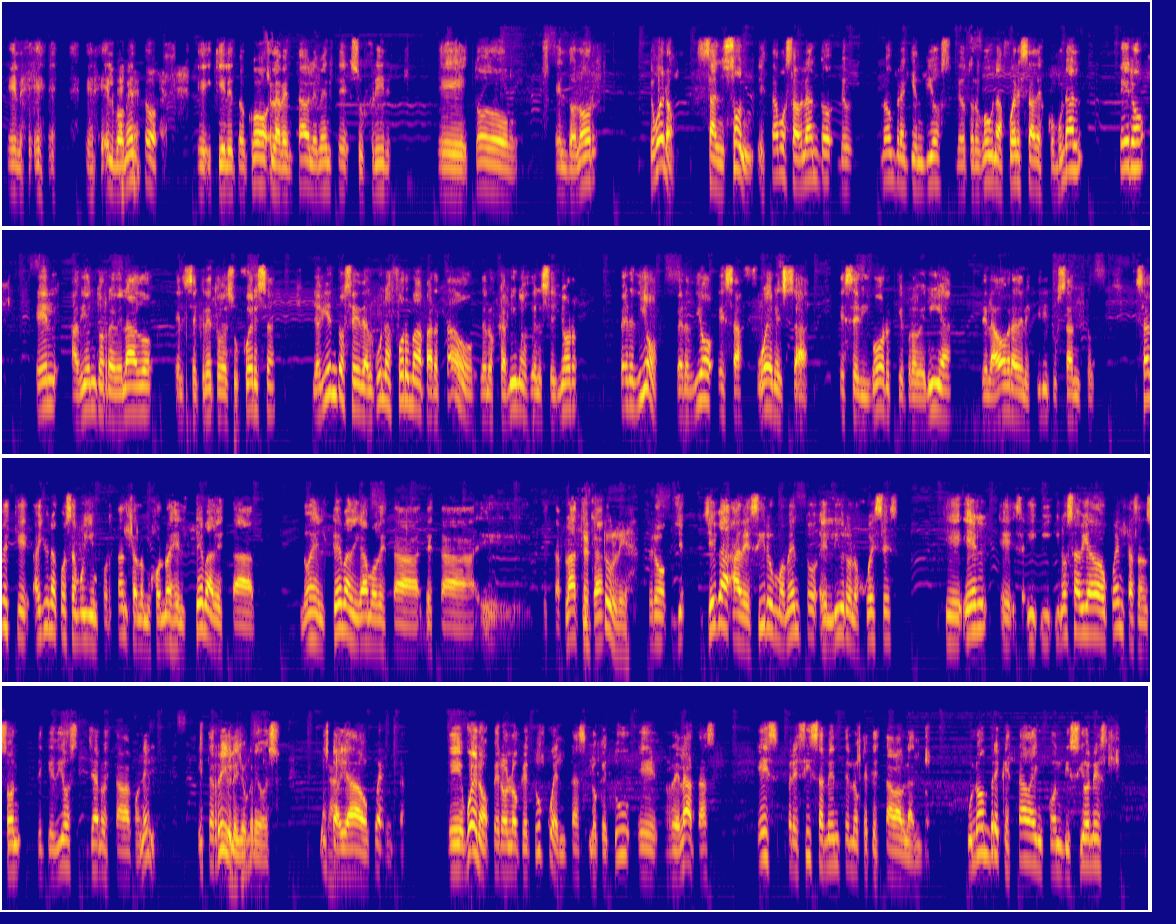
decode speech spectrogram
el, el momento que le tocó lamentablemente sufrir eh, todo el dolor. Que bueno, Sansón, estamos hablando de un hombre a quien Dios le otorgó una fuerza descomunal, pero él, habiendo revelado el secreto de su fuerza y habiéndose de alguna forma apartado de los caminos del Señor, perdió, perdió esa fuerza, ese vigor que provenía de la obra del Espíritu Santo. Sabes que hay una cosa muy importante, a lo mejor no es el tema de esta, no es el tema, digamos, de esta, de esta, eh, esta plática, pero llega a decir un momento el libro de los jueces que él, eh, y, no se había dado cuenta, Sansón, de que Dios ya no estaba con él. Es terrible, yo creo eso. No se había dado cuenta. Eh, bueno, pero lo que tú cuentas, lo que tú eh, relatas, es precisamente lo que te estaba hablando. Un hombre que estaba en condiciones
